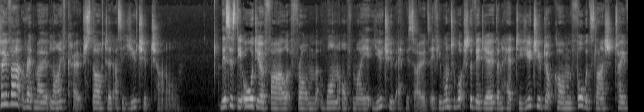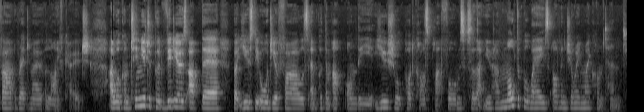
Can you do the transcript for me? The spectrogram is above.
Tova Redmo Life Coach started as a YouTube channel. This is the audio file from one of my YouTube episodes. If you want to watch the video, then head to youtube.com forward slash Tova Redmo Life Coach. I will continue to put videos up there, but use the audio files and put them up on the usual podcast platforms so that you have multiple ways of enjoying my content.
